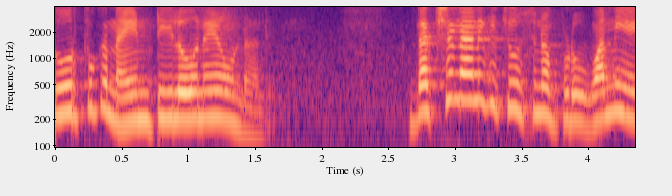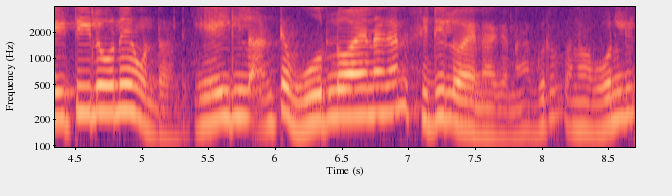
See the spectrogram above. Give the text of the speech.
తూర్పుకు నైంటీలోనే ఉండాలి. దక్షిణానికి చూసినప్పుడు వన్ ఎయిటీలోనే ఉండాలి. ఏ ఇల్లు అంటే ఊర్లో అయినా కానీ సిటీలో అయినా కానీ గురు ఓన్లీ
